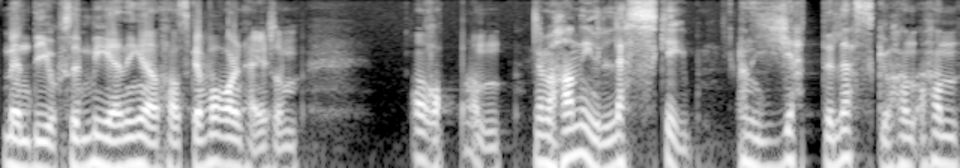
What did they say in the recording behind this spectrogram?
Men det är också meningen att han ska vara den här som apan. Nej, men han är ju läskig. Han är jätteläskig och han, han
